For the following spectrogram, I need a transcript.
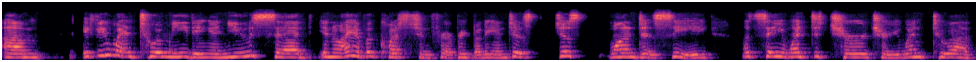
Um, if you went to a meeting and you said, you know, I have a question for everybody and just just wanted to see, let's say you went to church or you went to a,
